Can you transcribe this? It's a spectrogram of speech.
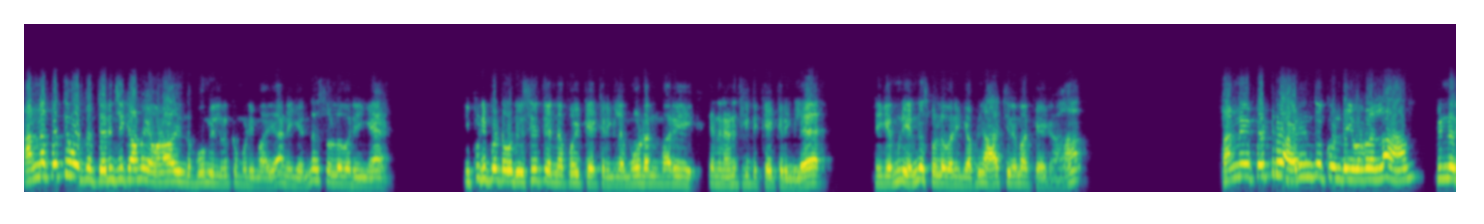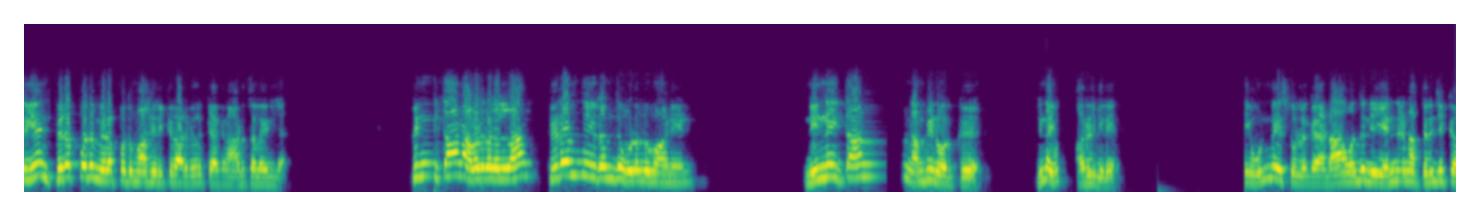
தன்னை பத்தி ஒருத்தன் தெரிஞ்சுக்காம எவனாவது இந்த பூமியில் இருக்க முடியுமா ஐயா? நீங்க என்ன சொல்ல வரீங்க? இப்படிப்பட்ட ஒரு விஷயத்தை என்ன போய் கேக்குறீங்களே மூடன் மாதிரி என்ன நினைச்சுக்கிட்டு கேட்கறீங்களே? நீங்க எப்படி என்ன சொல்ல வரீங்க அப்படின்னு ஆச்சரியமா கேட்கறான். தன்னை பற்றி அறிந்து கொண்ட இவர்கள் எல்லாம் பின்னர் ஏன் பிறப்பதும் இறப்பதுமாக இருக்கிறார்கள் கேட்கிறான் அடுத்த லைன்ல பின்தான் அவர்கள் எல்லாம் பிறந்து இறந்து உழலுவானேன். நின்னைத்தான் நம்பினோர்க்கு நின்னையும் அருள்கிறேன். நீங்க உண்மையை சொல்லுங்க. நான் வந்து நீ என்ன நான் தெரிஞ்சுக்க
